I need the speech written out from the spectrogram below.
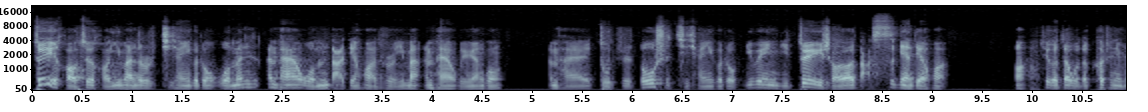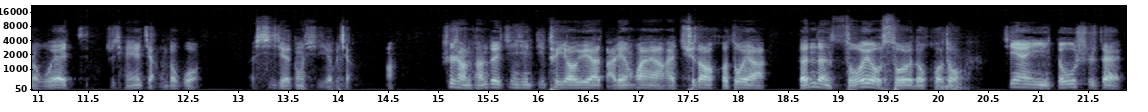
最好最好一般都是提前一个周。我们安排我们打电话的时候，一般安排为员工，安排组织都是提前一个周，因为你最少要打四遍电话，啊，这个在我的课程里边我也之前也讲到过，细节东西也不讲啊。市场团队进行地推邀约啊，打电话呀，还渠道合作呀等等，所有所有的活动建议都是在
